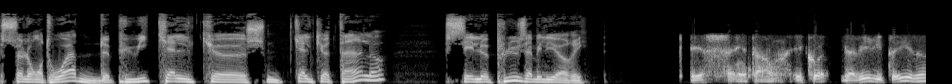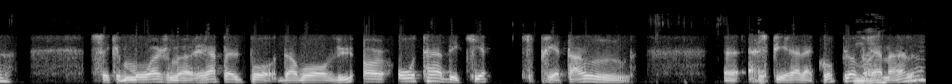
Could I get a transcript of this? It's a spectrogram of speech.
selon toi, depuis quelques quelques temps là, c'est le plus amélioré? Et Saint-Anne. Écoute, la vérité, là, c'est que moi, je me rappelle pas d'avoir vu un autant d'équipes qui prétendent euh, aspirer à la coupe, là, vraiment, là,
